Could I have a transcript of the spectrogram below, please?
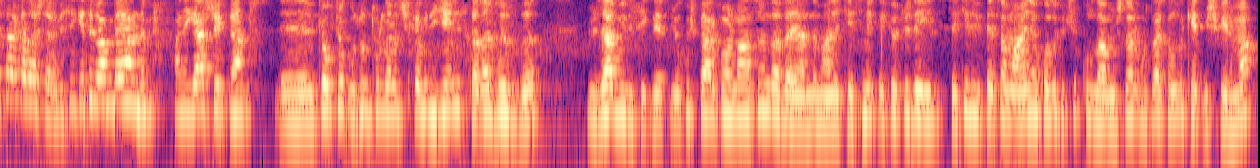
Evet arkadaşlar bisikleti ben beğendim. Hani gerçekten e, çok çok uzun turlara çıkabileceğiniz kadar hızlı. Güzel bir bisiklet. Yokuş performansını da beğendim. Hani kesinlikle kötü değil. 8 vites ama aynı kolu küçük kullanmışlar. Burada akıllılık etmiş firma.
